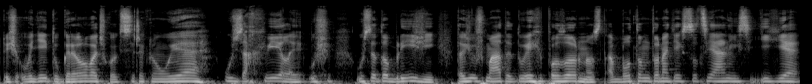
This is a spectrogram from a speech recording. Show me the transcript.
když uvidějí tu grilovačku, jak si řeknou, je, už za chvíli, už, už se to blíží, takže už máte tu jejich pozornost a o tom to na těch sociálních sítích je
